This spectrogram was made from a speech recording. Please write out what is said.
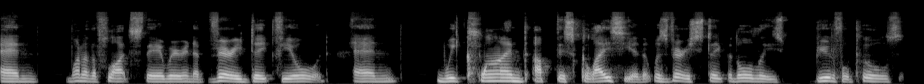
and one of the flights there we're in a very deep fjord, and we climbed up this glacier that was very steep with all these beautiful pools,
